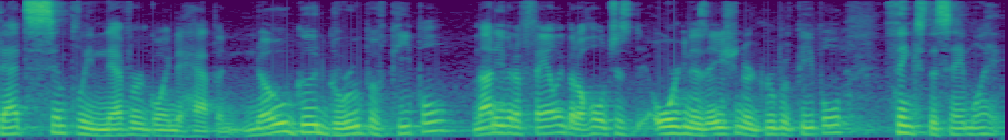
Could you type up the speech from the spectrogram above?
That's simply never going to happen. No good group of people, not even a family, but a whole just organization or group of people, thinks the same way.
